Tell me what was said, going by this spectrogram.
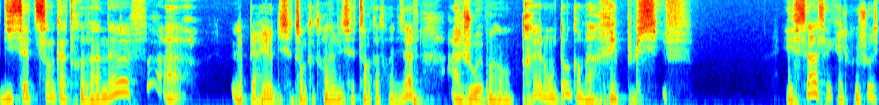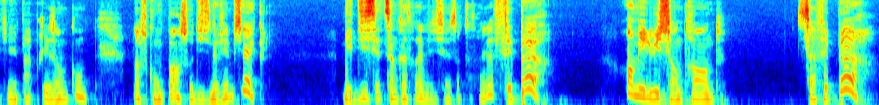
1789, à, la période 1789-1799, a joué pendant très longtemps comme un répulsif. Et ça, c'est quelque chose qui n'est pas pris en compte lorsqu'on pense au 19e siècle. Mais 1780-1789 fait peur. En 1830, ça fait peur.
